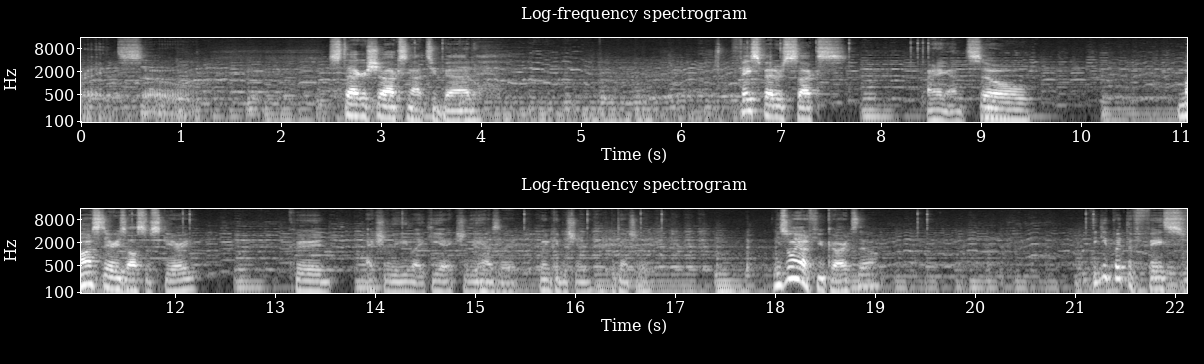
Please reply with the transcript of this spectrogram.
Alright, so... Stagger Shock's not too bad. Faith's Fetters sucks. Alright, hang on. So... Monastery's also scary. Could actually, like, he actually has a win condition, potentially. He's only got a few cards, though. I think you put the Faith's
